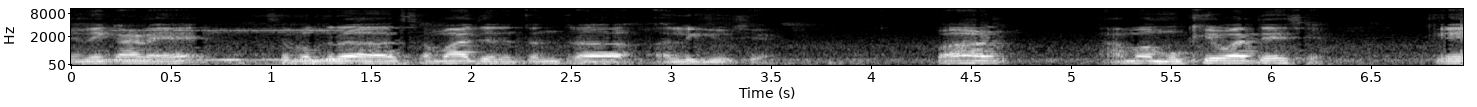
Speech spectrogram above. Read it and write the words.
એને કારણે સમગ્ર સમાજ અને તંત્ર હલી ગયું છે. પણ આમાં મુખ્ય વાત એ છે કે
